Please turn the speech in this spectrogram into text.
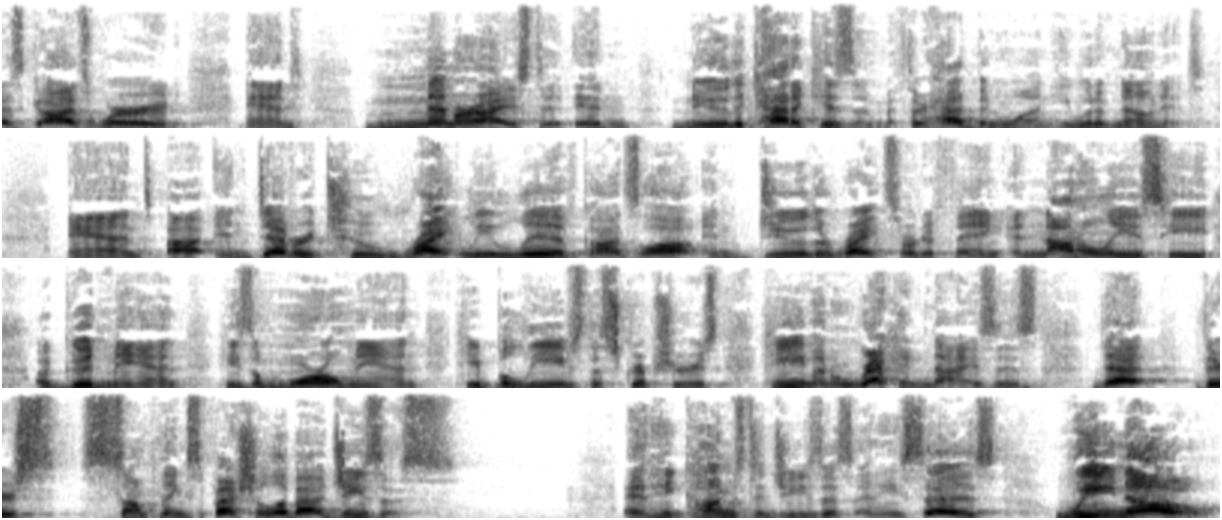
as God's Word and memorized it and knew the catechism. If there had been one, he would have known it. And uh, endeavored to rightly live God's law and do the right sort of thing. And not only is he a good man, he's a moral man, he believes the scriptures, he even recognizes that there's something special about Jesus. And he comes to Jesus and he says, We know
